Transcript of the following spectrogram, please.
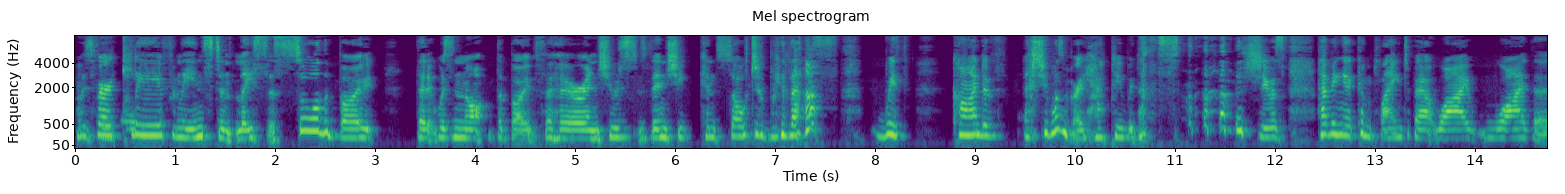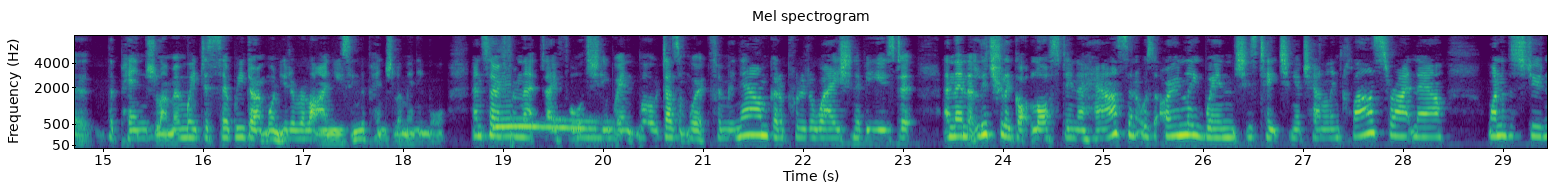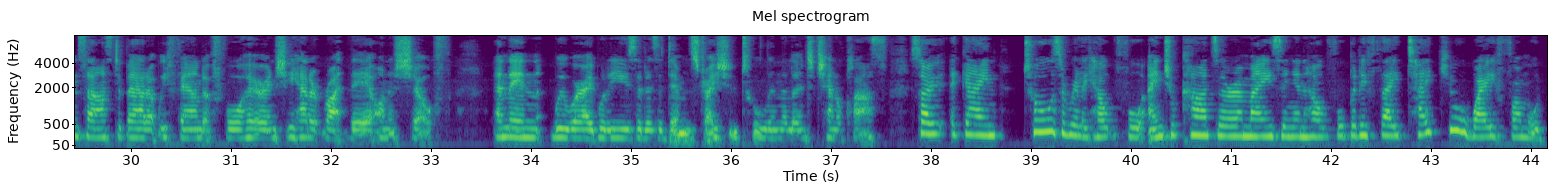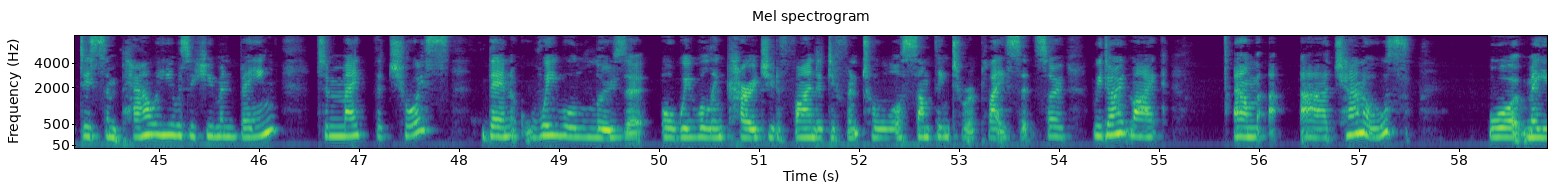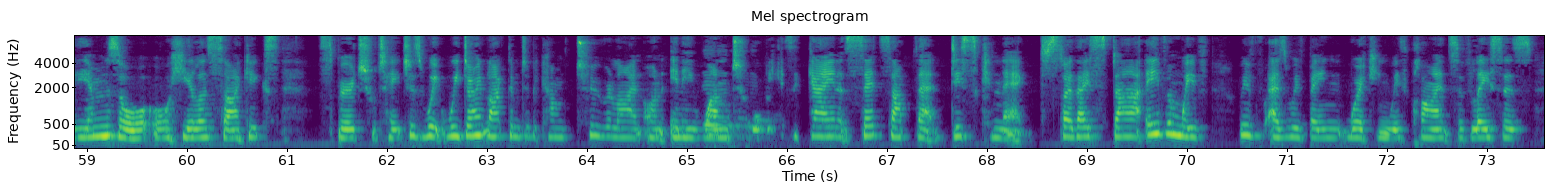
It was very clear from the instant Lisa saw the boat that it was not the boat for her, and she was. Then she consulted with us with kind of she wasn't very happy with us. she was having a complaint about why why the the pendulum, and we just said we don't want you to rely on using the pendulum anymore. And so from that day forth, she went, well, it doesn't work for me now. I'm going to put it away. She never used it, and then it literally got lost in a house. And it was only when she's teaching a channeling class right now. One of the students asked about it. We found it for her, and she had it right there on a shelf And then we were able to use it as a demonstration tool in the Learn to Channel class. So again, tools are really helpful. Angel cards are amazing and helpful. But if they take you away from or disempower you as a human being to make the choice, then we will lose it or we will encourage you to find a different tool or something to replace it. So we don't like um, uh, channels or mediums or, or healers, psychics spiritual teachers. We, we don't like them to become too reliant on any one tool because again it sets up that disconnect. So they start even with we've as we've been working with clients of Lisa's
